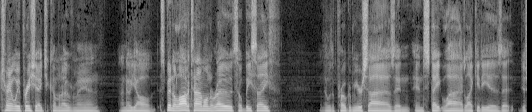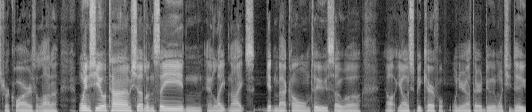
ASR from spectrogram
Trent, we appreciate you coming over, man. I know y'all spend a lot of time on the road, so be safe. I know with a program your size and, and statewide like it is, that just requires a lot of windshield time, shuttling seed, and, and late nights getting back home too. So uh, y'all, y'all just be careful when you're out there doing what you do.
